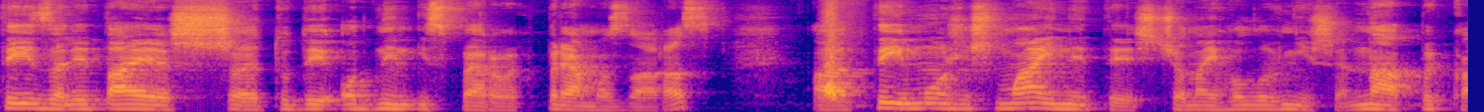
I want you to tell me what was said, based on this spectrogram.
ти залітаєш е, туди одним із первих прямо зараз. А ти можеш майнити, що найголовніше, на ПК.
